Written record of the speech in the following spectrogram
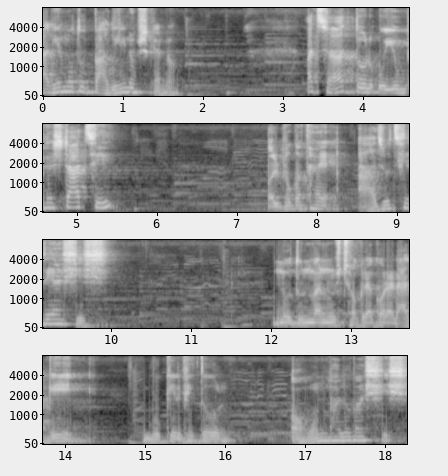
আগের মতো পাগলি নস কেন? আচ্ছা তোর ওই অভ্যেসটা আছে? অল্প কথায় আজও ছেড়ে আসিস? নতুন মানুষ ঝগড়া করার আগে বুকের ভেতর অমন ভালোবাসিস?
